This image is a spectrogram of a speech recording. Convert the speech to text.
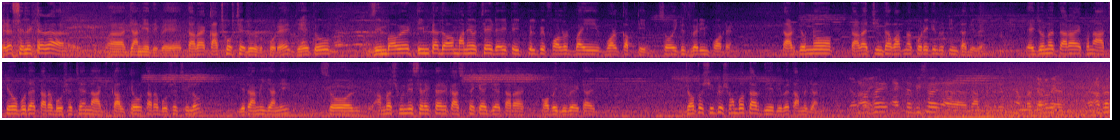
এটা সিলেক্টাররা জানিয়ে দিবে। তারা কাজ করছে এটার উপরে। যেহেতু জিম্বাবুয়ের টিমটা দেওয়া মানে হচ্ছে এটা it will be followed by world cup team so it is very important তার জন্য তারা চিন্তা ভাবনা করে কিন্তু টিমটা দিবেন এই জন্য তারা এখন আজকেও বোধহয় তারা বসেছেন আজ কালকেও তারা বসেছিল যেটা আমি জানি। সো আমরা শুনি সিলেক্টরের কাছ থেকে যে তারা কবে দিবে এটা যত শীঘ্র সম্ভব তার দিয়ে দিবে তা আমি জানি। ভাই একটা বিষয় জানতে পেরেছি আমরা আপনার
